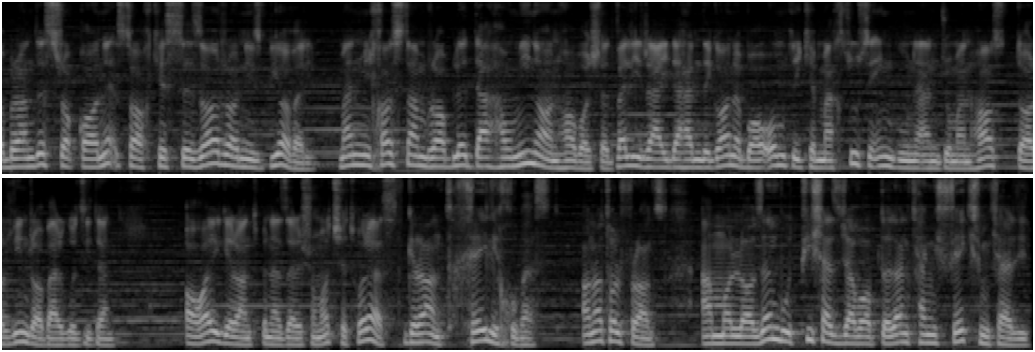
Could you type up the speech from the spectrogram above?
و براندس را قانع ساخت که سزار را نیز بیاوریم. من می‌خواستم رابله دهمین آنها باشد ولی رای دهندگان با عمقی که مخصوص این گونه انجمن هاست داروین را برگزیدند. آقای گرانت به نظر شما چطور است؟ گرانت خیلی خوب است. آناتول فرانس اما لازم بود پیش از جواب دادن کمی فکر می کردید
